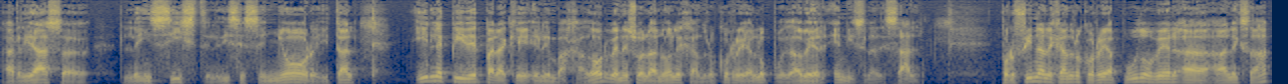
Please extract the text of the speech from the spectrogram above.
Arriaza le insiste, le dice señor y tal, y le pide para que el embajador venezolano Alejandro Correa lo pueda ver en Isla de Sal. ¿Por fin Alejandro Correa pudo ver a, Alex Saab?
